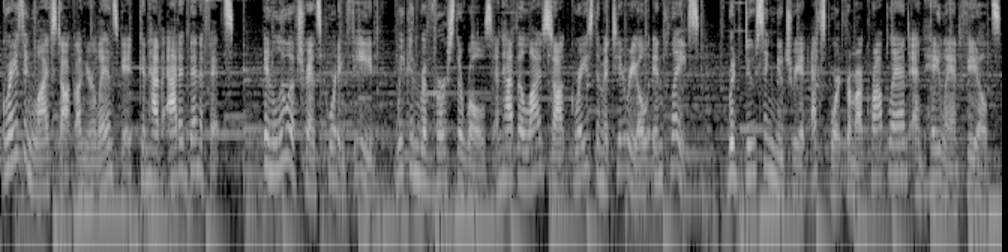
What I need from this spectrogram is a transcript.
Grazing livestock on your landscape can have added benefits. In lieu of transporting feed, we can reverse the roles and have the livestock graze the material in place, reducing nutrient export from our cropland and hayland fields.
